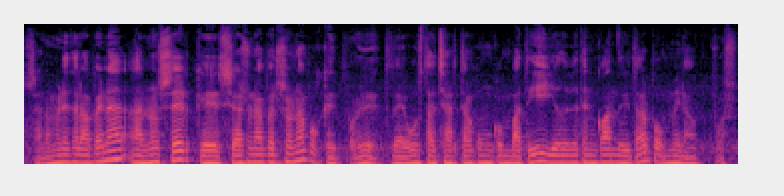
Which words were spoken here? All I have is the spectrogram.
O sea, no merece la pena a no ser que seas una persona pues que pues, te gusta echarte algún combatillo de vez en cuando y tal, pues mira, pues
